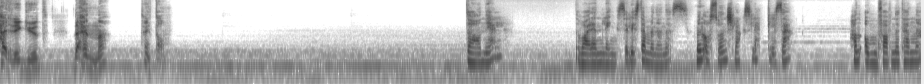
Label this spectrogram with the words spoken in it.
Herregud, det er henne, tenkte han. Daniel? Det var en lengsel i stemmen hennes, men også en slags lettelse. Han omfavnet henne,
